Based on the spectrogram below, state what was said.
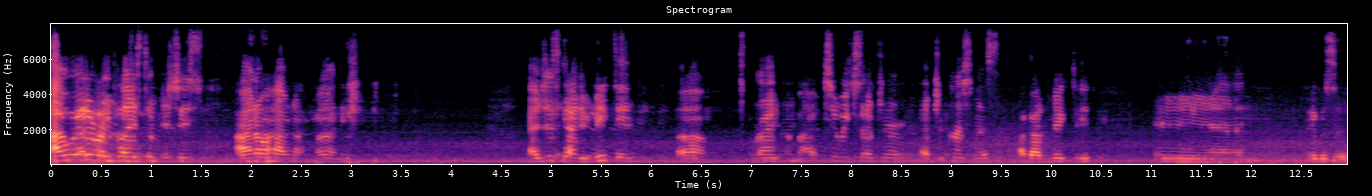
I would have replaced them. It's just I don't have enough money. I just got evicted. Um, right about two weeks after after Christmas, I got evicted, and it was a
